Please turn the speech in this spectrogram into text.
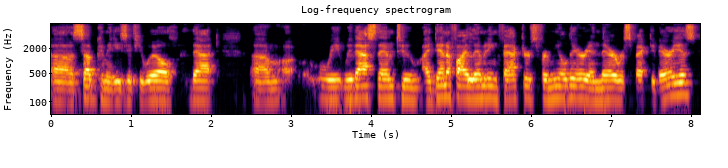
uh, subcommittees, if you will, that um, we, we've asked them to identify limiting factors for mule deer in their respective areas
